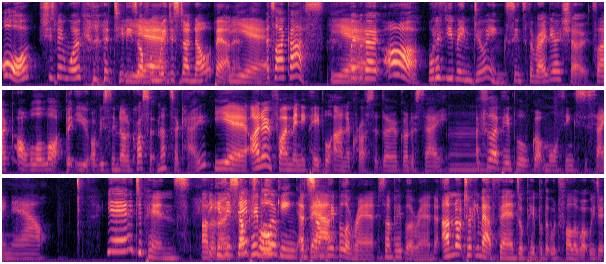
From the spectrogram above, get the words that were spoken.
or she's been working her titties off and we just don't know about it. Yeah. it's like us. Yeah. we go, oh, what have you been doing since the radio show? It's like, oh, well, a lot, but you obviously not across it, and that's okay. Yeah, I don't find many people aren't across it though, I've got to say. I feel mm. like people have got more things to say now. Yeah, it depends. I don't Because know. if some people talking are, but some people are rant. Some people are random. I'm not talking about fans or people that would follow what we do.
